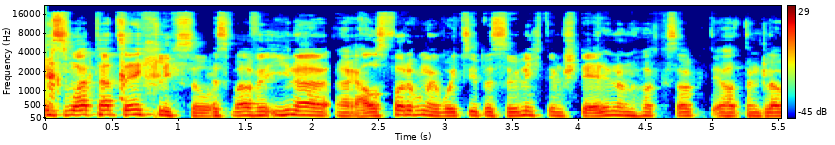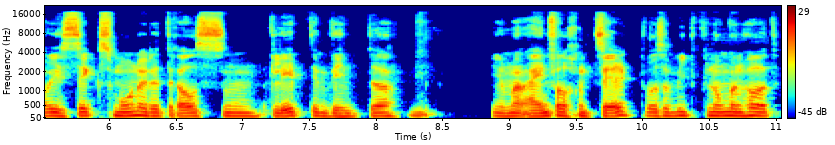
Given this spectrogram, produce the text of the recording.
Es war tatsächlich so. Es war für ihn eine Herausforderung. Er wollte sich persönlich dem stellen und hat gesagt, er hat dann, glaube ich, sechs Monate draußen gelebt im Winter in einem einfachen Zelt, was er mitgenommen hat.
